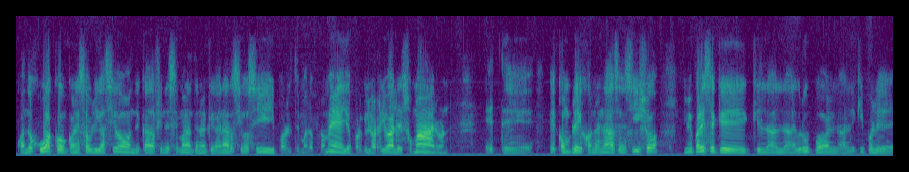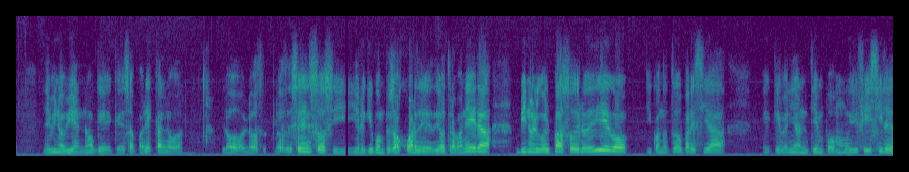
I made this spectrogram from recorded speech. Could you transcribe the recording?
cuando jugás con, esa obligación de cada fin de semana tener que ganar sí o sí por el tema de los promedios porque los rivales sumaron este es complejo no es nada sencillo. Y me parece que, que al grupo al, equipo le, le vino bien no que, desaparezcan los los, los, descensos y, el equipo empezó a jugar de, de otra manera. Vino el golpazo de lo de Diego y cuando todo parecía eh, que venían tiempos muy difíciles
